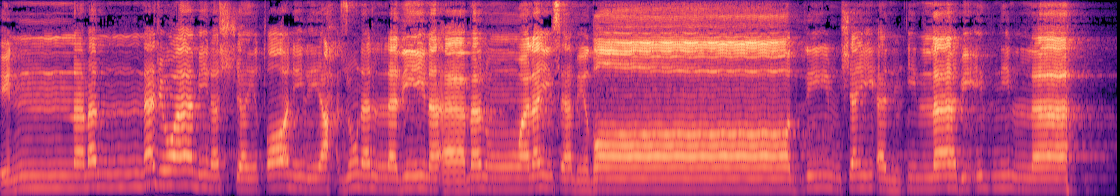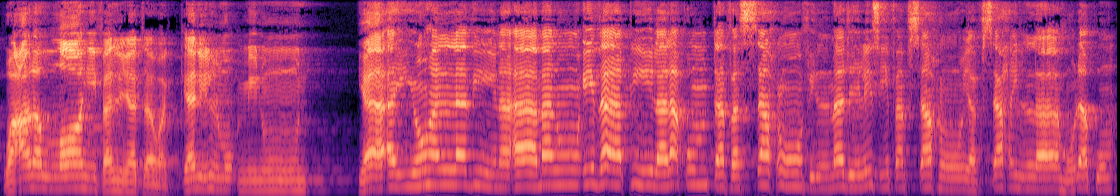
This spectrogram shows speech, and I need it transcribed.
إنما النجوى من الشيطان ليحزن الذين آمنوا وليس بضار شيئا إلا بإذن الله. وعلى الله فليتوكل المؤمنون. يا أيها الذين آمنوا إذا قيل لكم تفسحوا في المجلس فافسحوا يفسح الله لكم.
